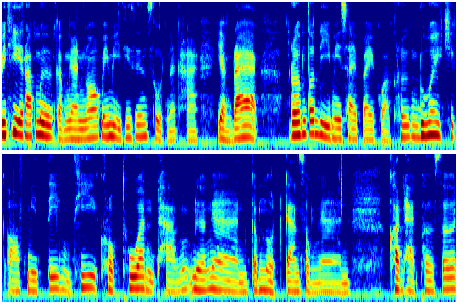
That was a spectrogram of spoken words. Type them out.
วิธีรับมือกับงานงอกไม่มีที่สิ้นสุดนะคะ อย่างแรกเริ่มต้นดีมีชัยไปกว่าครึ่งด้วย Kick Off Meeting ที่ครบถ้วนทั้งเนื้องานกำหนดการส่งงาน Contact Person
